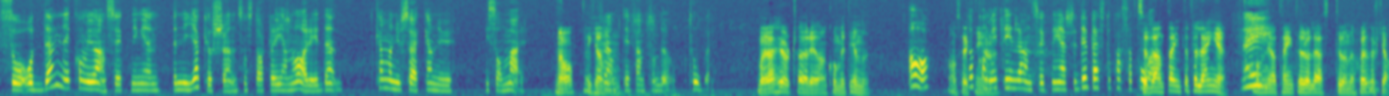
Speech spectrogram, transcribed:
Så, och den kommer ju ansökningen, den nya kursen som startar i januari, den kan man ju söka nu i sommar ja, det kan fram man. till 15 oktober. Vad jag har hört så har det redan kommit in Ja, det har ansökningar. kommit in ansökningar så det är bäst att passa på. Så vänta inte för länge om ni Nej. har tänkt er att läsa till undersköterska.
